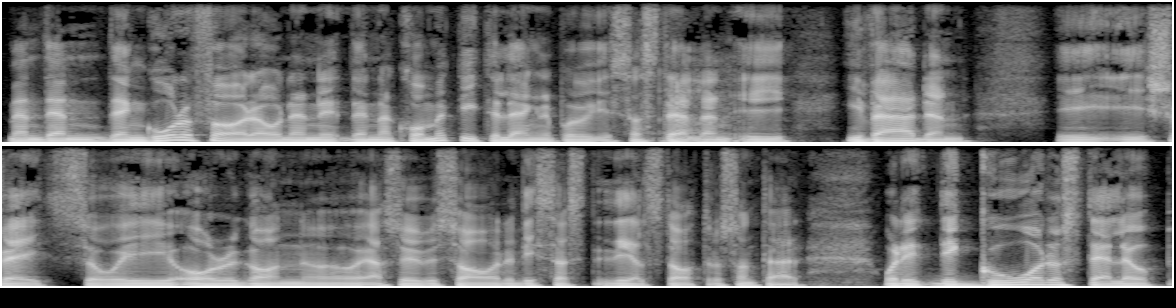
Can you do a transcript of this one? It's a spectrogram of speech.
men den, den går att föra och den, den har kommit lite längre på vissa ställen i, i världen. I, I Schweiz och i Oregon, och, alltså USA och vissa delstater och sånt där. Och det, det går att ställa upp.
